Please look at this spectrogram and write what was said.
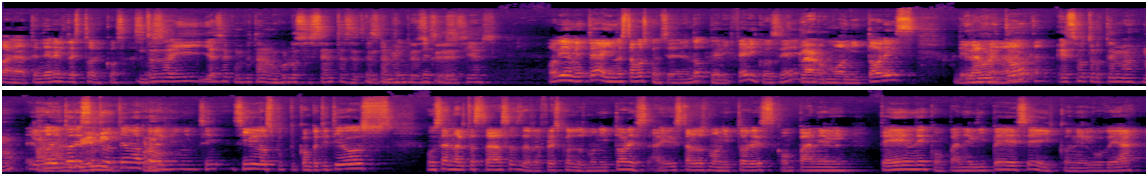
para tener el resto de cosas. Entonces ahí ya se completan a lo mejor los 60, 70 mil pesos, que decías. Obviamente ahí no estamos considerando periféricos, ¿eh? Claro. Monitores de El monitor alta. es otro tema, ¿no? El Para monitor es gaming otro tema pro. para el gaming, sí. Sí, los competitivos usan altas tasas de refresco en los monitores. Ahí están los monitores con panel TN, con panel IPS y con el VA.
